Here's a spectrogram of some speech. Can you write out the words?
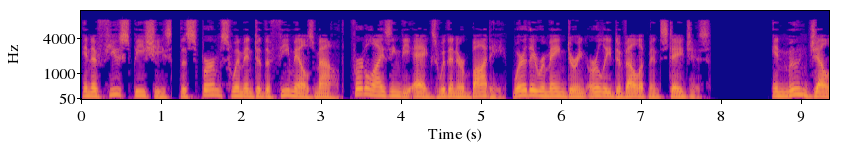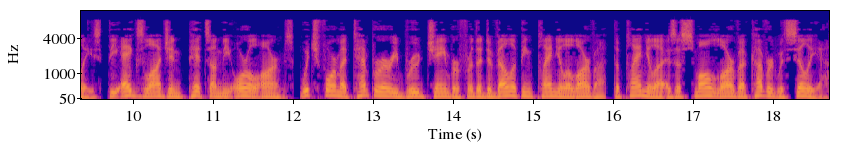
In a few species, the sperm swim into the female's mouth, fertilizing the eggs within her body, where they remain during early development stages. In moon jellies, the eggs lodge in pits on the oral arms, which form a temporary brood chamber for the developing planula larva. The planula is a small larva covered with cilia.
